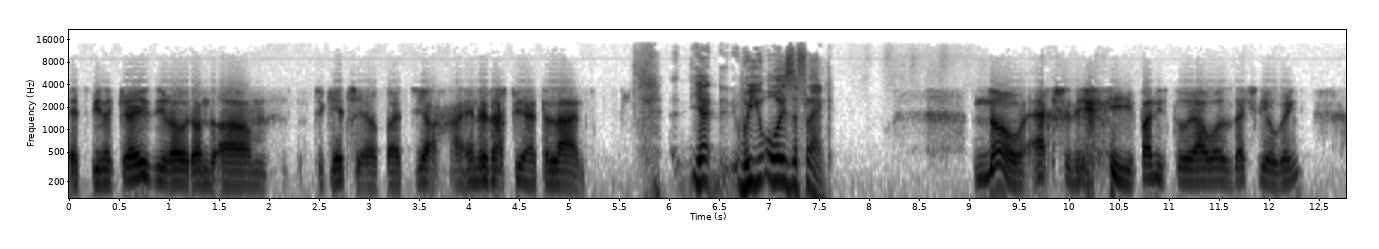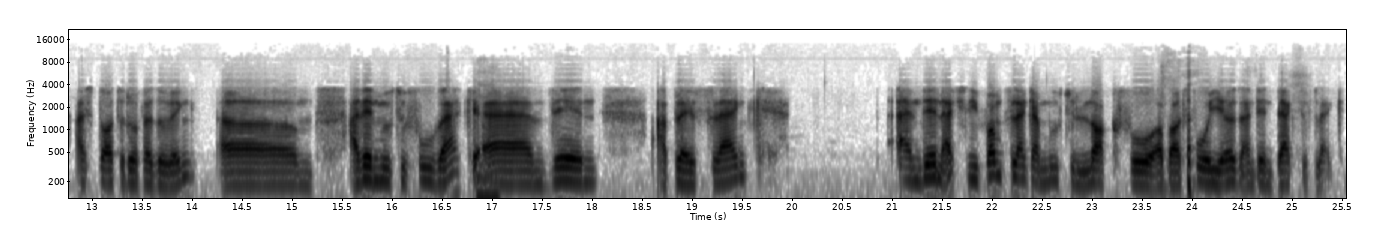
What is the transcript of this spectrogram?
it's been a crazy road on the, um, to get here. But yeah, I ended up here at the Lions. Yeah, were you always a flank? No, actually, funny story. I was actually a wing. I started off as a wing. Um, I then moved to fullback, and then I played flank. And then actually from flank, I moved to lock for about four years, and then back to flank.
